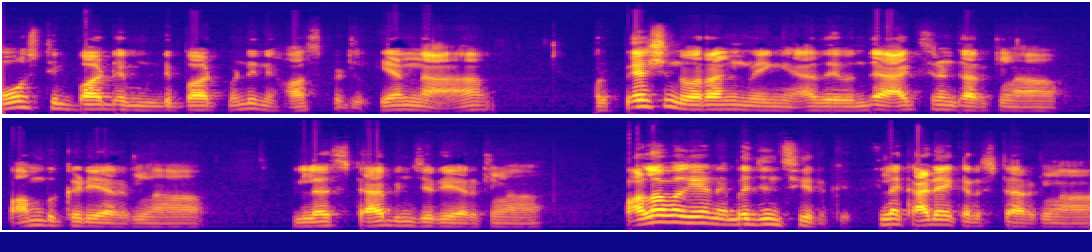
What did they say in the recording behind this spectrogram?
most important department in hospital ஏன்னா ஒரு பேஷண்ட் வராங்கன்னு வைங்க. அது வந்து ஆக்சிடெண்ட்டாக இருக்கலாம் பாம்பு கடியாக இருக்கலாம் இல்லை ஸ்டாப் இன்ஜுரியாக இருக்கலாம். பல வகையான எமர்ஜென்சி இருக்குது இல்லை கார்டியாக் அரெஸ்ட்டாக இருக்கலாம்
